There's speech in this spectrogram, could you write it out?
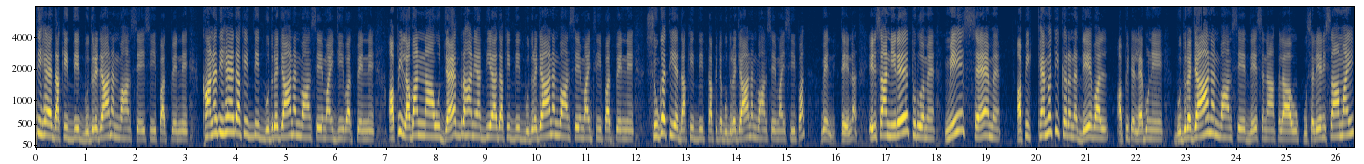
දිහැ දකිද්දිත් බුදුරජාණන් වහන්සේ සීපත් වෙන්නේ කනදිහැ දකිද්දිත් බුදුරජාණන් වහන්සේ මයි ජීවත් වෙන්නේ. අපි ලබන්නා වූ ජයග්‍රහණය අධ්‍යයා දකිද්දිත් බුදුරජාණන් වහන්සේ මයි සීපත් වෙන්නේ සුගතිය දකිද්දිත් අපිට බුදුරජාණන් වහන්සේ මයි සීපත් වෙන්න තේන. එනිසා නිරේතුරුවම මේ සෑම අපි කැමති කරන දේවල් අපිට ලැබුණේ බුදුරජාණන් වහන්සේ දේශනා කලා වූ කුසලය නිසාමයි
